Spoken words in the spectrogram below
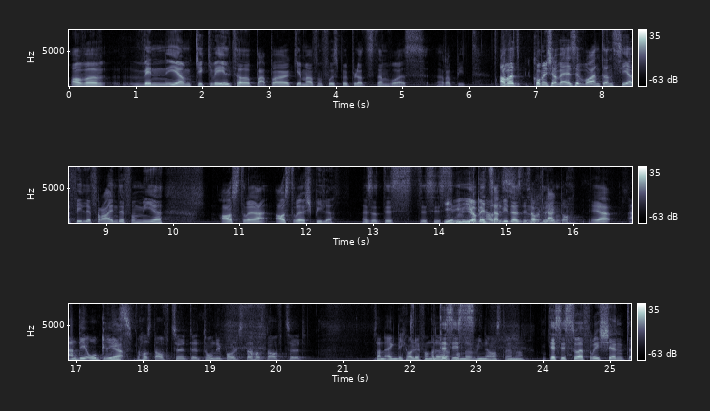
aber wenn ich ihn gequält habe, Papa, gehen wir auf den Fußballplatz, dann war es Rapid. Aber komischerweise waren dann sehr viele Freunde von mir Austria-Spieler. Austria also das, das ist, Eben, ich ja, habe genau, jetzt auch das- wieder das noch hab ich lang, ja, Andi Ogris hast du aufgezählt, Toni Polster hast du aufgezählt. Sind eigentlich alle von, Und der, das von der Wiener Austria, ne? Das ist so erfrischend. Äh,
